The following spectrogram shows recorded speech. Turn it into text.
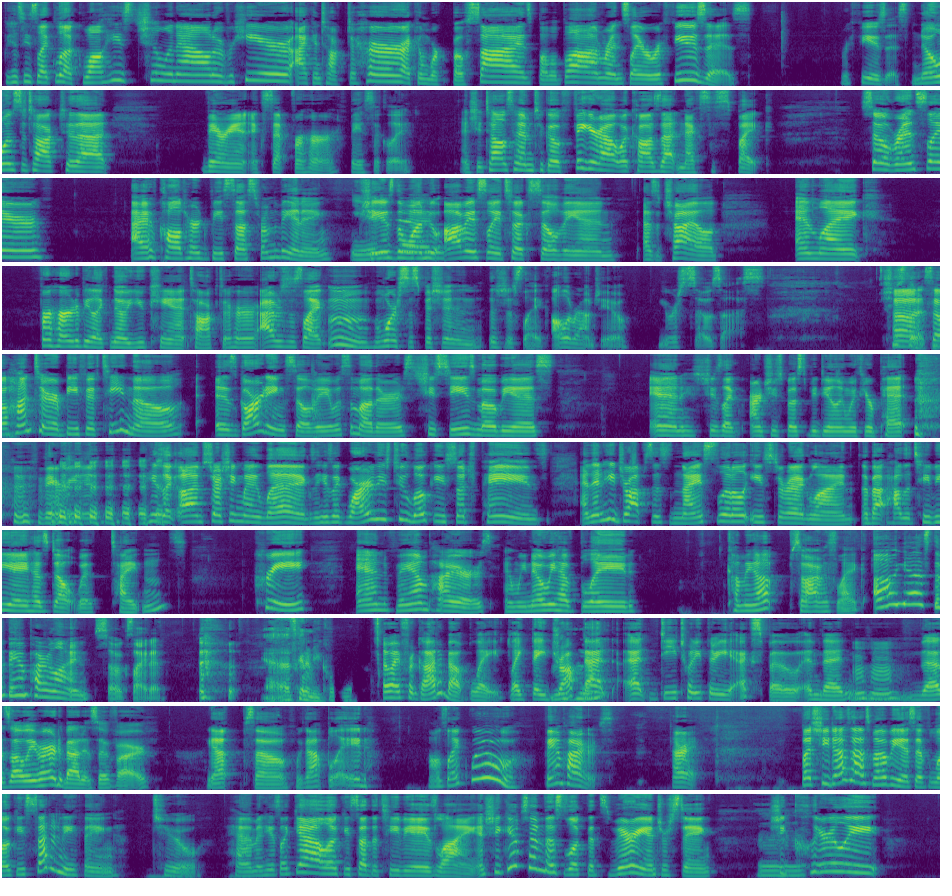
because he's like, look, while he's chilling out over here, I can talk to her. I can work both sides, blah, blah, blah. And Renslayer refuses. Refuses. No one's to talk to that variant except for her, basically. And she tells him to go figure out what caused that Nexus spike. So Renslayer, I have called her to be sus from the beginning. She is the one who obviously took Sylvie in as a child. And like for her to be like, no, you can't talk to her. I was just like, mm, more suspicion is just like all around you. You were so sus. She's Uh, so Hunter B15 though is guarding Sylvie with some others. She sees Mobius and she's like, "Aren't you supposed to be dealing with your pet variant?" he's like, "I'm stretching my legs." And he's like, "Why are these two Lokis such pains?" And then he drops this nice little Easter egg line about how the TVA has dealt with Titans, Kree, and vampires, and we know we have Blade coming up. So I was like, "Oh yes, the vampire line!" So excited. yeah, that's gonna be cool. Oh, I forgot about Blade. Like they dropped Mhm. that at D23 Expo, and then Mhm. that's all we've heard about it so far. Yep. So we got Blade. I was like, woo, vampires. All right. But she does ask Mobius if Loki said anything to him. And he's like, yeah, Loki said the TVA is lying. And she gives him this look that's very interesting. She Mhm. clearly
